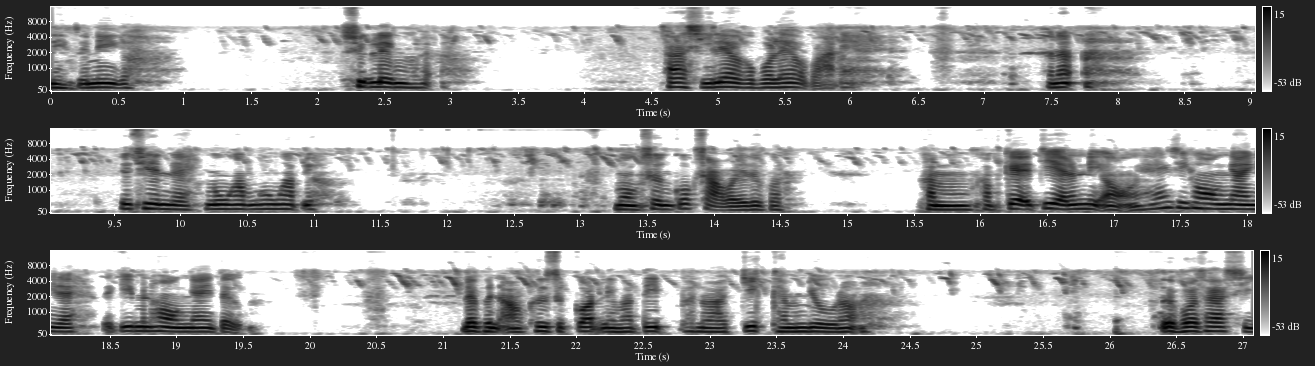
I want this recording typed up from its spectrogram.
นี่ตัวนี้ก็ชุดเล็งแหละทาสีแล้วก็บ่แล้วบาดนี่อันนั้ เฮ็ดเช่นเลยงูงับงูงับอยู่มองเชิงกกเสาเลยทุกคนคำคำแกะเจี้ยน้ำนี่ออกแห้งสีห้องไงเลยแต่กี้มันห้องไงเติบเลยเพิ่นเอาคือสกอตนี่มาติดเพิ่นว่าจิกให้มันอยู่เนาะแต่พอทาสี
